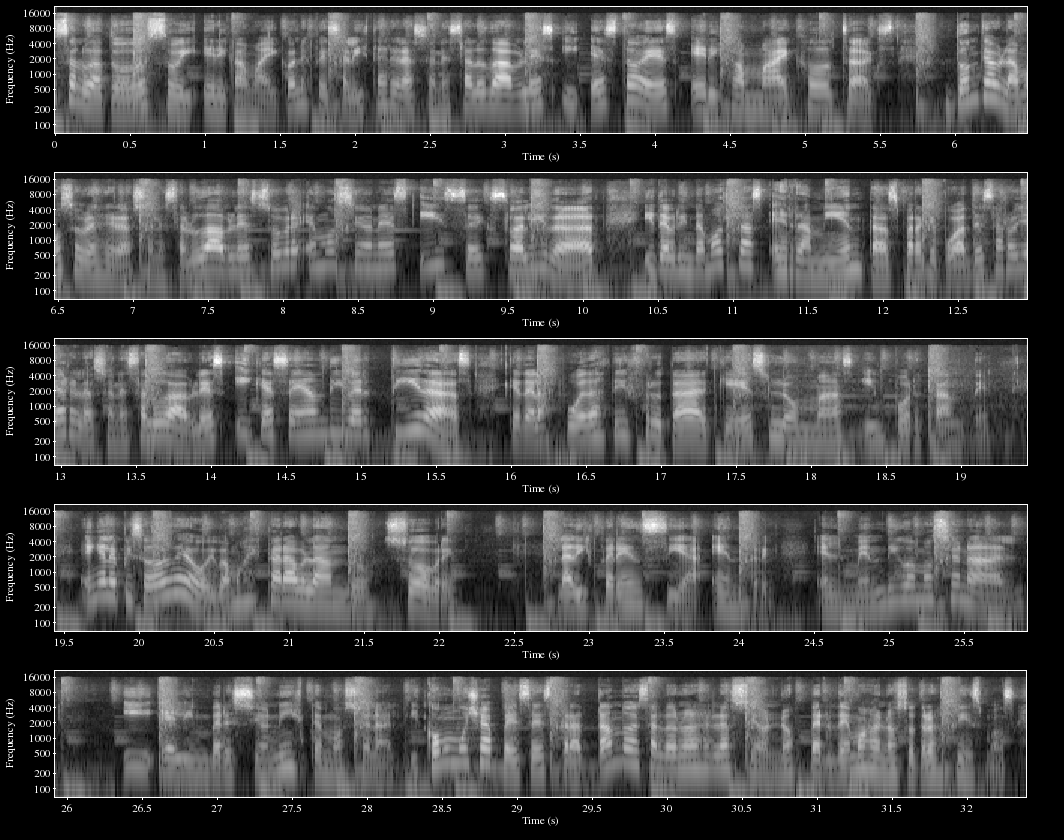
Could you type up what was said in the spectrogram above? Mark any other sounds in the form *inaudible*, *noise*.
Un saludo a todos, soy Erika Michael, especialista en relaciones saludables y esto es Erika Michael Talks, donde hablamos sobre relaciones saludables, sobre emociones y sexualidad y te brindamos las herramientas para que puedas desarrollar relaciones saludables y que sean divertidas, que te las puedas disfrutar, que es lo más importante. En el episodio de hoy vamos a estar hablando sobre la diferencia entre el mendigo emocional, y el inversionista emocional. Y como muchas veces tratando de salvar una relación nos perdemos a nosotros mismos.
